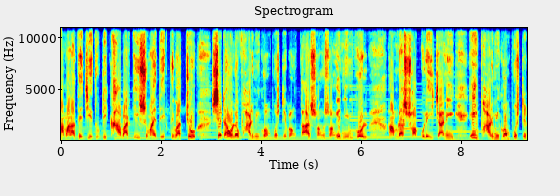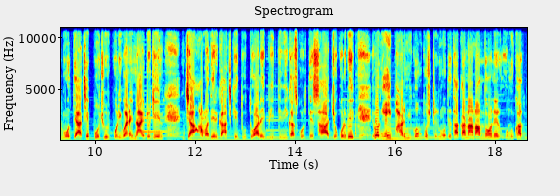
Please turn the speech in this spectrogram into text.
আমার হাতে যে দুটি খাবারকে এই সময় দেখতে পাচ্ছ, সেটা হলো ভার্মি কম্পোস্ট এবং তার সঙ্গে সঙ্গে নিমখোল আমরা সকলেই জানি এই ভার্মি কম্পোস্টের মধ্যে আছে প্রচুর পরিমাণে নাইট্রোজেন, যা আমাদের গাছকে দ্রুত হারে বৃদ্ধি বিকাশ করতে সাহায্য করবে। এবং এই ভার্মি কম্পোস্টের মধ্যে থাকা নানান ধরনের অনুখাদ্য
